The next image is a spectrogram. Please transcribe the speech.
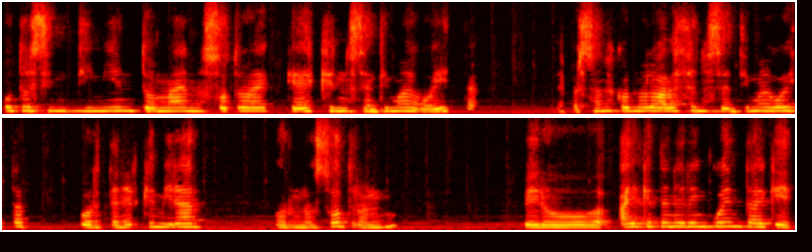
otro sentimiento más nosotros, que es que nos sentimos egoístas. Las personas con dolor a veces nos sentimos egoístas por tener que mirar por nosotros, ¿no? Pero hay que tener en cuenta que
